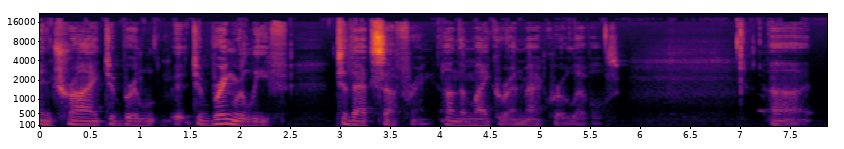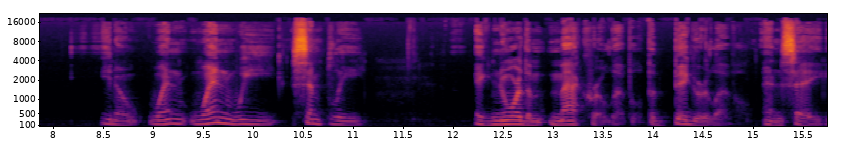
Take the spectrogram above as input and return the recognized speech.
and try to, br- to bring relief to that suffering on the micro and macro levels. Uh, you know, when when we simply ignore the macro level, the bigger level, and say,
